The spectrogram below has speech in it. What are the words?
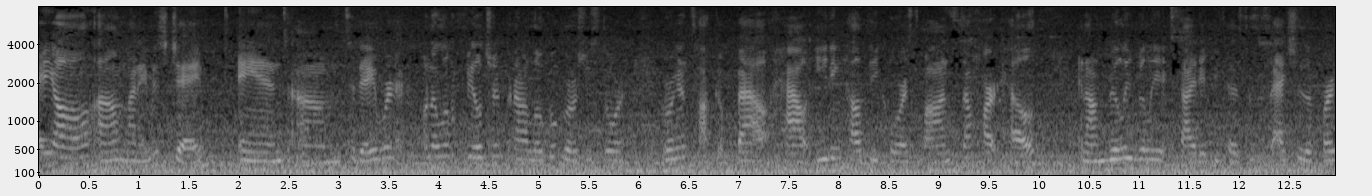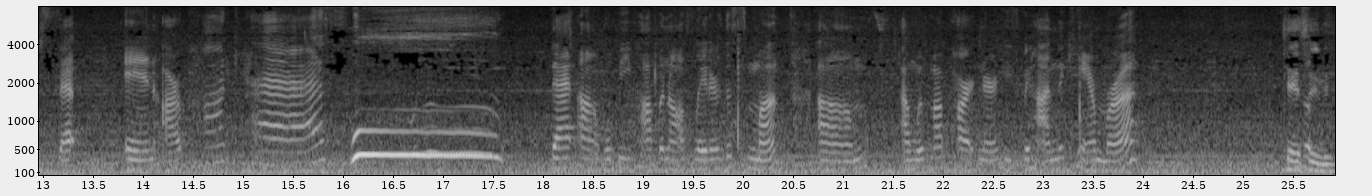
Hey y'all, um, my name is Jay, and um, today we're on a little field trip in our local grocery store. We're going to talk about how eating healthy corresponds to heart health, and I'm really, really excited because this is actually the first step in our podcast. Woo! That um, will be popping off later this month. Um, I'm with my partner. He's behind the camera. Can't see me.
